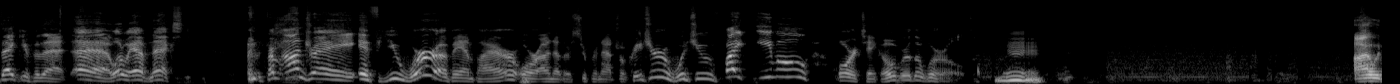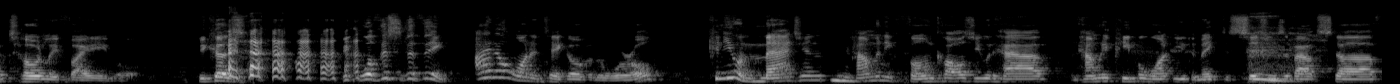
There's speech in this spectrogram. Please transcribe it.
Thank you for that. Uh, what do we have next? From Andre, if you were a vampire or another supernatural creature, would you fight evil or take over the world? Mm. I would totally fight evil because, be- well, this is the thing. I don't want to take over the world. Can you imagine Mhm. how many phone calls you would have and how many people want you to make decisions about stuff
